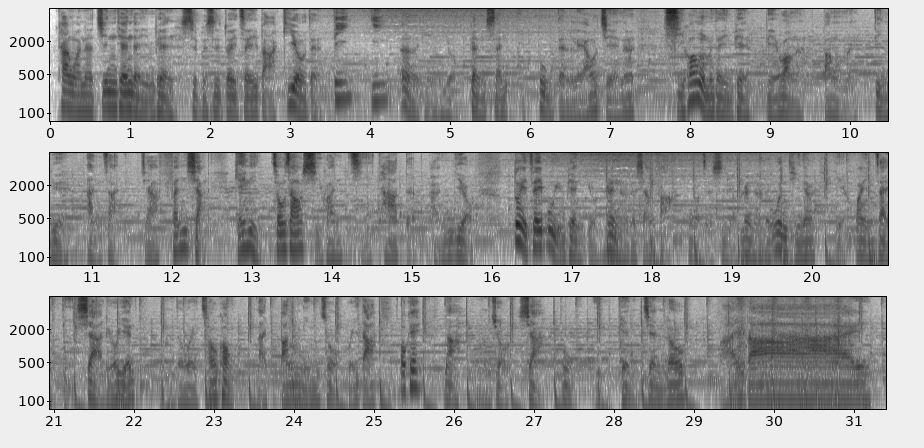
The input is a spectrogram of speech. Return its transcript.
看完了今天的影片，是不是对这一把 Gill 的 D 一二零有更深一步的了解呢？喜欢我们的影片，别忘了帮我们订阅、按赞、加分享，给你周遭喜欢吉他的朋友。对这一部影片有任何的想法，或者是有任何的问题呢，也欢迎在底下留言，我们都会抽空来帮您做回答。OK，那我们就下部影片见喽，拜拜。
